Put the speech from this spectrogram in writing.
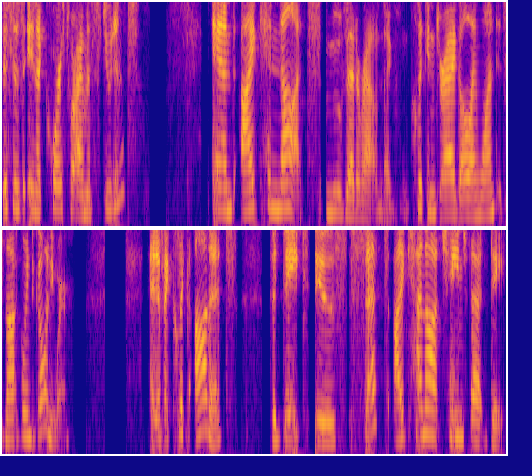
this is in a course where I'm a student, and I cannot move that around. I click and drag all I want. It's not going to go anywhere. And if I click on it, the date is set. I cannot change that date.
